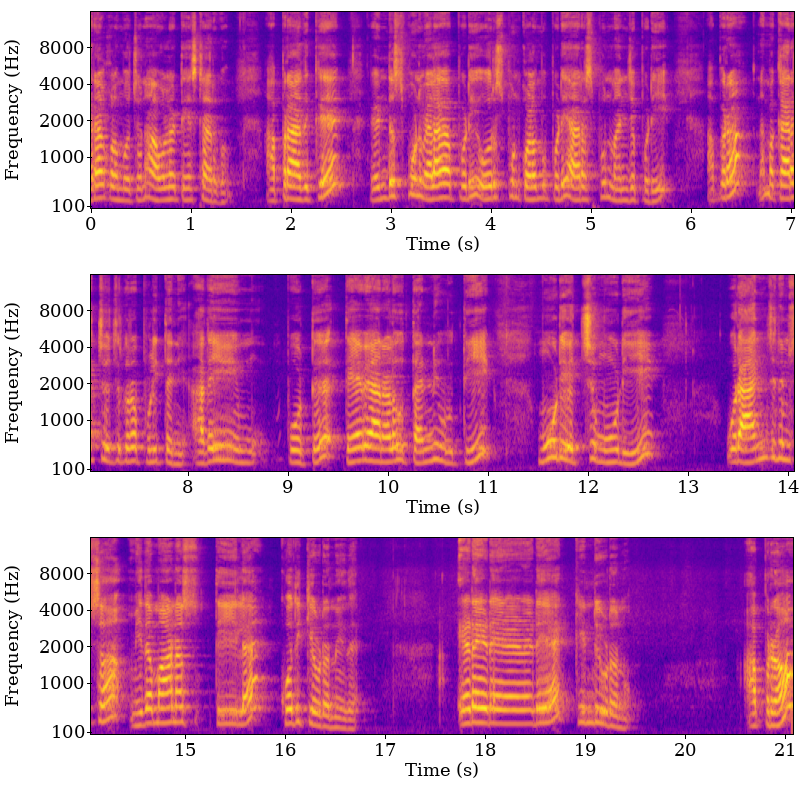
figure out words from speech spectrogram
இறா குழம்பு வச்சோன்னா அவ்வளோ டேஸ்ட்டாக இருக்கும். அப்புறம் அதுக்கு ரெண்டு ஸ்பூன் மிளகாய் பொடி ஒரு ஸ்பூன் குழம்பு பொடி அரை ஸ்பூன் மஞ்சள் பொடி. அப்புறம் நம்ம கரைச்சி வச்சுருக்கிற புளித்தண்ணி அதையும் போட்டு தேவையான அளவு தண்ணி ஊற்றி மூடி வச்சு மூடி ஒரு அஞ்சு நிமிஷம் மிதமான தீயில் கொதிக்க விடணும் இதை. இடை இடை கிண்டி விடணும். அப்புறம்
